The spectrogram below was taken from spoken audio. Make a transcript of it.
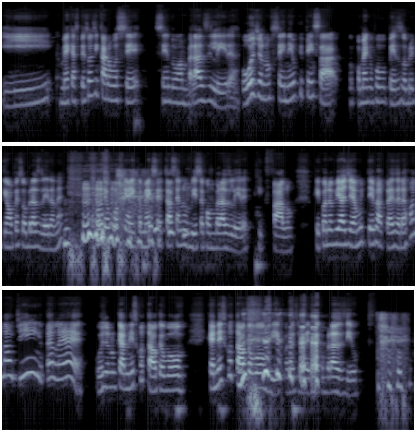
E como é que as pessoas encaram você sendo uma brasileira. Hoje eu não sei nem o que pensar, como é que o povo pensa sobre quem é uma pessoa brasileira, né? Conta um pouquinho aí, como é que você está sendo vista como brasileira, o que, que falam. Porque quando eu viajei há muito tempo atrás era Ronaldinho, Pelé. Hoje eu não quero nem escutar o que eu vou, quero nem escutar o que eu vou ouvir quando eu estiver no Brasil.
